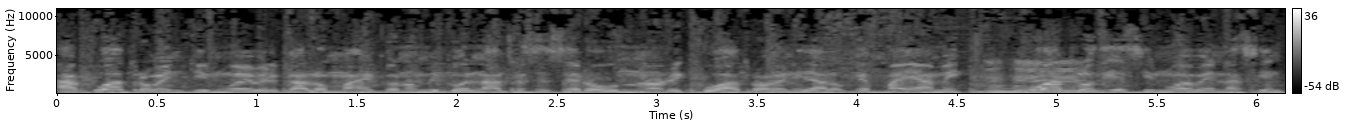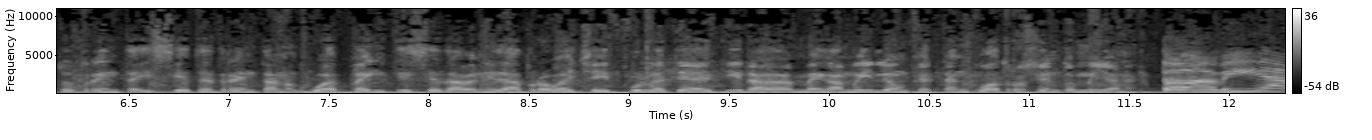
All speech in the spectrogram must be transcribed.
a 4.29 el galón más económico en la 1301 Norris 4 Avenida, lo que es Miami. 4.19 en la 13730 Northwest 27 Avenida. Aprovecha y fulletea y tira al Mega Million que está en 400 millones. Todavía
